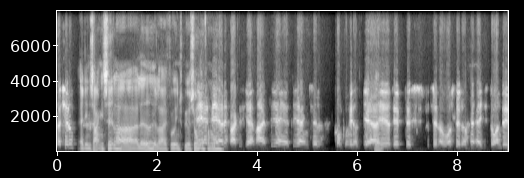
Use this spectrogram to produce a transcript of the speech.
Hvad siger du? Er det en sang, I selv har lavet, eller har I fået inspiration det, fra nogen? Det er det faktisk, ja. Nej, det er, det er en selv komponeret. Det, er, ja. det, det fortæller jo også lidt af historien. Det,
